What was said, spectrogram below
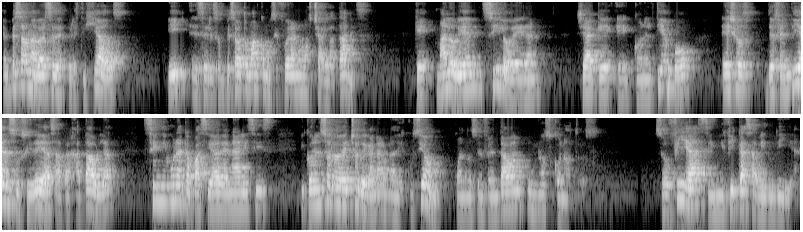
empezaron a verse desprestigiados y eh, se les empezó a tomar como si fueran unos charlatanes, que mal o bien sí lo eran, ya que eh, con el tiempo ellos defendían sus ideas a rajatabla sin ninguna capacidad de análisis y con el solo hecho de ganar una discusión cuando se enfrentaban unos con otros. Sofía significa sabiduría,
